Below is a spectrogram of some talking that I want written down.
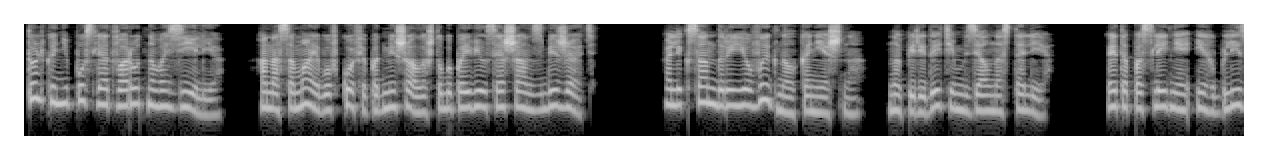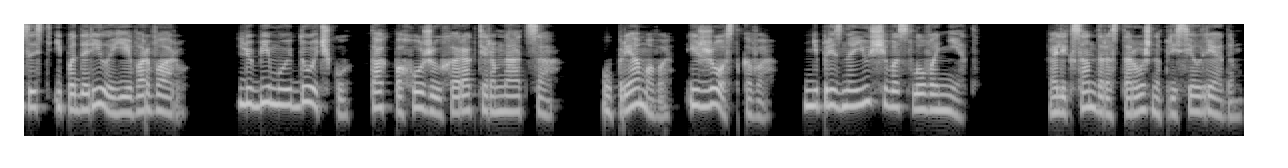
Только не после отворотного зелья. Она сама его в кофе подмешала, чтобы появился шанс сбежать. Александр ее выгнал, конечно, но перед этим взял на столе. Это последняя их близость и подарила ей Варвару. Любимую дочку, так похожую характером на отца. Упрямого и жесткого, не признающего слова «нет». Александр осторожно присел рядом,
